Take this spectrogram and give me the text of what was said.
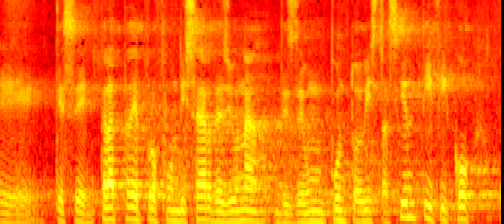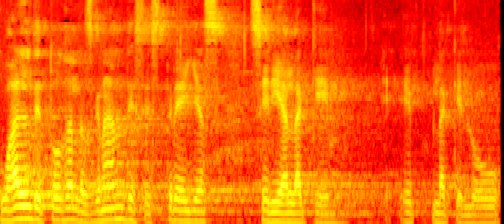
eh, que se trata de profundizar desde, una, desde un punto de vista científico cuál de todas las grandes estrellas sería la que, eh, la que lo,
